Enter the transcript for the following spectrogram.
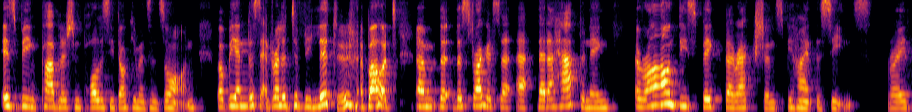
is being published in policy documents and so on. But we understand relatively little about um, the, the struggles that, uh, that are happening around these big directions behind the scenes right?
